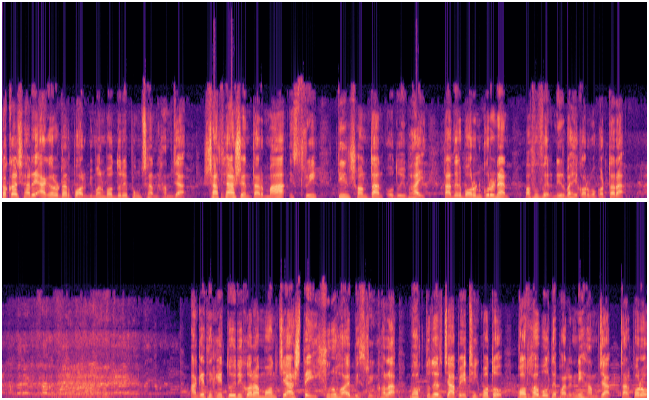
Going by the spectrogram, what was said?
সকাল সাড়ে এগারোটার পর বিমানবন্দরে পৌঁছান হামজা। সাথে আসেন তার মা, স্ত্রী, তিন সন্তান ও দুই ভাই। তাদের বরণ করে নেন বাফুফের নির্বাহী কর্মকর্তারা। আগে থেকেই তৈরি করা মঞ্চে আসতেই শুরু হয় বিশৃঙ্খলা। ভক্তদের চাপে ঠিকমতো কথাও বলতে পারেননি হামজা। তারপরও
